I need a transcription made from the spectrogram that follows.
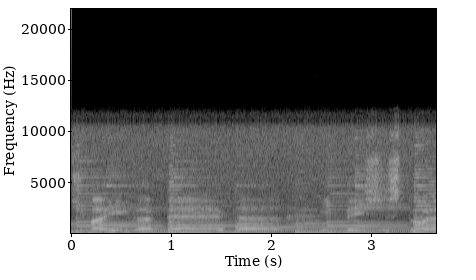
de barriga aberta e beijo estourado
